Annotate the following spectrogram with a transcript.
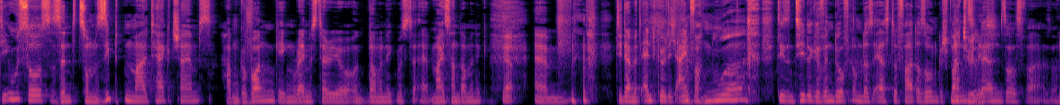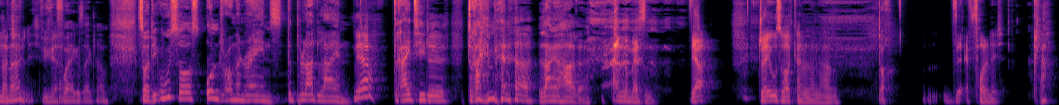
Die Usos sind zum siebten Mal Tag Champs, haben gewonnen gegen Rey Mysterio und Dominic Myster äh, My Son Dominic, Ja. ähm, die damit endgültig einfach nur diesen Titel gewinnen durften, um das erste Vater-Sohn-Gespann zu Natürlich. werden. So, es war also, Natürlich, ne? wie wir ja. vorher gesagt haben. So, die Usos und Roman Reigns, The Bloodline. Ja, Drei Titel, drei Männer, lange Haare. angemessen. Ja. Jay Uso hat keine langen Haare. Doch, Voll nicht. klar.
